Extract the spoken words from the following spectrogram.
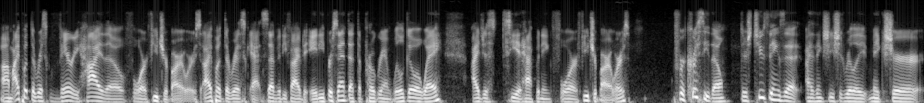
Um, I put the risk very high though for future borrowers. I put the risk at 75 to 80% that the program will go away. I just see it happening for future borrowers. For Chrissy, though, there's two things that I think she should really make sure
